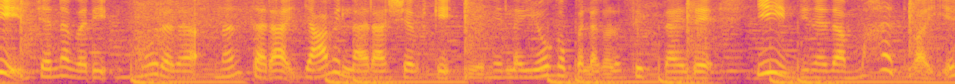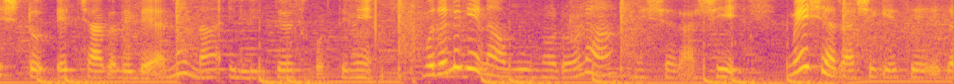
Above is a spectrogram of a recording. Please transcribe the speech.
ಈ ಜನವರಿ ಮೂರರ ನಂತರ ಯಾವೆಲ್ಲ ರಾಶಿಯವರಿಗೆ ಏನೆಲ್ಲ ಯೋಗ ಫಲಗಳು ಸಿಗ್ತಾ ಇದೆ, ಈ ದಿನದ ಮಹತ್ವ ಎಷ್ಟು ಹೆಚ್ಚಾಗಲಿದೆ ಅನ್ನೋದನ್ನ ಇಲ್ಲಿ ತಿಳಿಸ್ಕೊಡ್ತೀನಿ. ಮೊದಲಿಗೆ ನಾವು ನೋಡೋಣ ಮೇಷರಾಶಿ ಮೇಷರಾಶಿಗೆ ಸೇರಿದ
